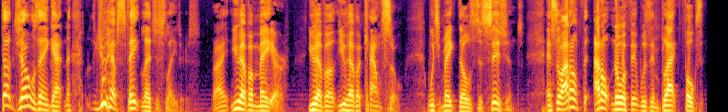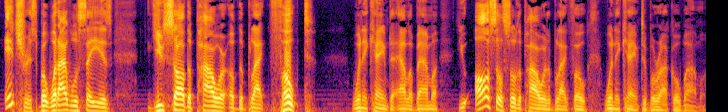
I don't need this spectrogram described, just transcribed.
Doug Jones ain't got. You have state legislators, right? You have a mayor. You have a you have a council, which make those decisions. And so I don't th- I don't know if it was in black folks' interest, but what I will say is, you saw the power of the black vote when it came to Alabama. You also saw the power of the black vote when it came to Barack Obama.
